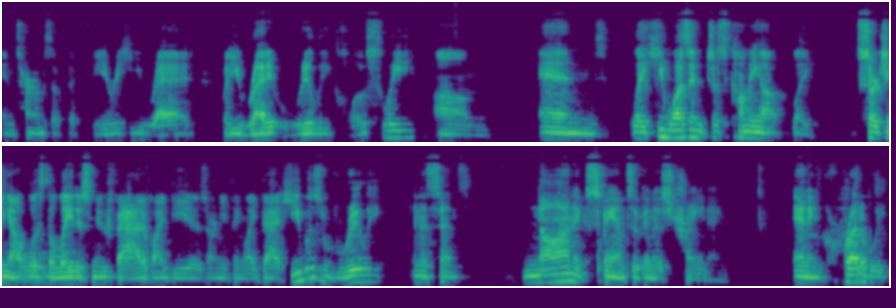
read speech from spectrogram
in terms of the theory he read, but he read it really closely. Um, and like he wasn't just coming up like searching out was the latest new fad of ideas or anything like that. He was really in a sense, non expansive in his training and incredibly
